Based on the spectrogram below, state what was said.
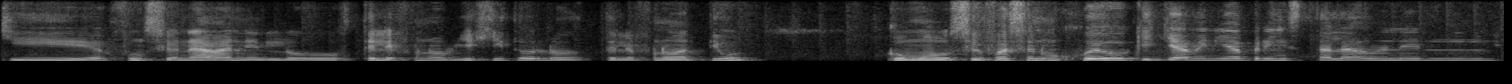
que funcionaban en los teléfonos viejitos, los teléfonos antiguos, como si fuesen un juego que ya venía preinstalado en el,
